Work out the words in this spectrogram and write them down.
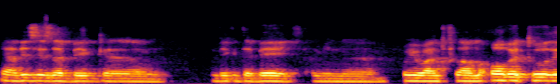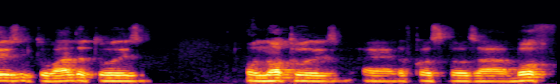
Yeah, this is a big, uh, big debate. I mean, uh, we went from over tourism to under tourism or not tourism, and of course, those are both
